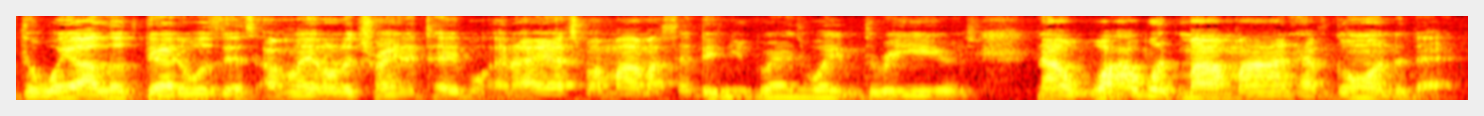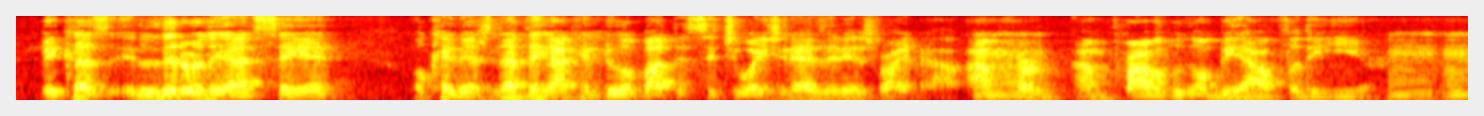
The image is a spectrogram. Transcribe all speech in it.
the way I looked at it was this I'm laying on the training table, and I asked my mom, I said, Didn't you graduate in three years? Now, why would my mind have gone to that? Because it, literally I said, Okay, there's nothing I can do about the situation as it is right now. I'm mm-hmm. hurt. I'm probably going to be out for the year. Mm-hmm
